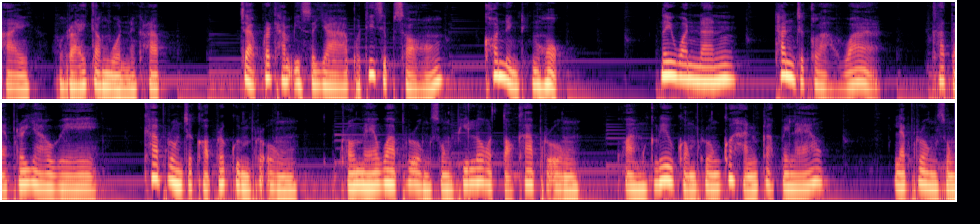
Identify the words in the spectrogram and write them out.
ภัย ไร้กังวลนะครับ จากพระธรรมอิสยาห์บทที่ 12 ข้อ1ถึง6ในวันนั้นท่านจะกล่าวว่า ข้าแต่พระยาเว ข้าพระองค์จะขอบพระคุณพระองค์ เพราะแม้ว่าพระองค์ทรงพิโรธต่อข้าพระองค์ ความกลิ้วของพระองค์ก็หันกลับไปแล้ว และพระองค์ทรง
